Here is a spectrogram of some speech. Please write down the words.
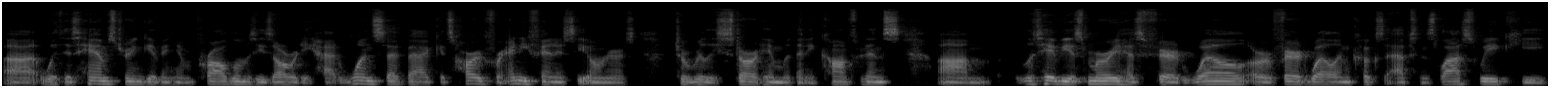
Uh, with his hamstring giving him problems, he's already had one setback. It's hard for any fantasy owners to really start him with any confidence. Latavius Murray has fared well, or fared well in Cook's absence last week. He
